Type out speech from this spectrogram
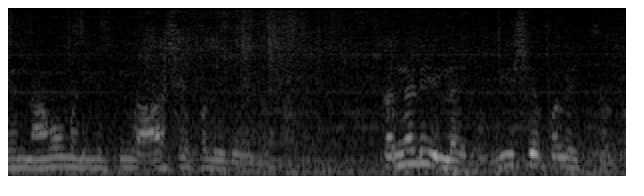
ಏನು ನಾಮ ಮಡಗಿರ್ತೀವಿ ಆ ಶೇಪಲ್ಲಿ ಇದೆ ಇದು. ಕನ್ನಡಿ ಇಲ್ಲ ಇದು ವಿ ಶೇಪಲ್ಲಿ ಇತ್ತು ಸ್ವಲ್ಪ.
